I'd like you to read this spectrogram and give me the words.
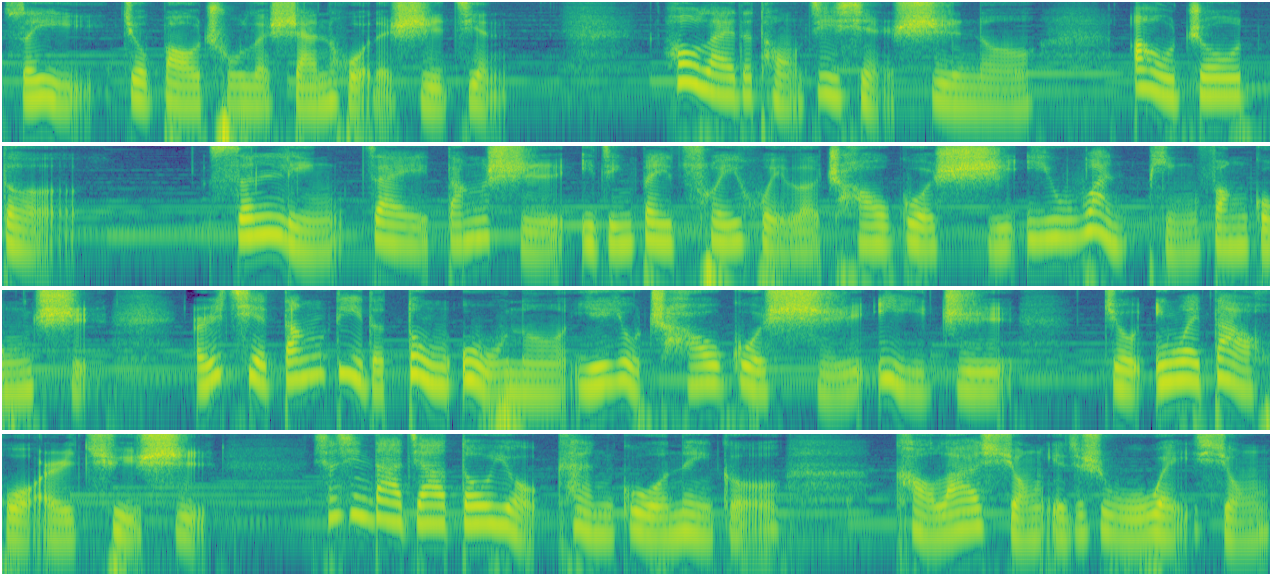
所以就爆出了山火的事件。后来的统计显示呢，澳洲的森林在当时已经被摧毁了超过十一万平方公尺，而且当地的动物呢也有超过十亿只。就因为大火而去世，相信大家都有看过那个考拉熊，也就是无尾熊，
